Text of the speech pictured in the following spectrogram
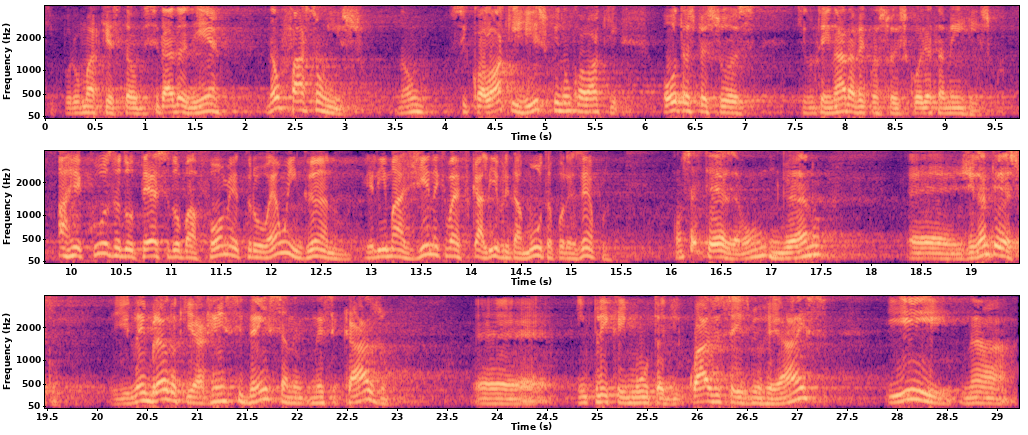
que, por uma questão de cidadania, não façam isso. Não se coloque em risco e não coloque outras pessoas que não tem nada a ver com a sua escolha também em risco. A recusa do teste do bafômetro é um engano. Ele imagina que vai ficar livre da multa, por exemplo? Com certeza, é um engano é, gigantesco. E lembrando que a reincidência nesse caso é, implica em multa de quase 6 mil reais e na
